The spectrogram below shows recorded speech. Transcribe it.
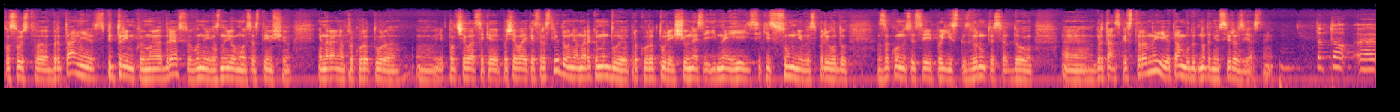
посольства Британії з підтримкою мою адресу. Вони ознайомилися з тим, що Генеральна прокуратура е, почала якесь розслідування. Вона рекомендує прокуратурі, якщо в в є якісь сумніви з приводу законності цієї поїздки, звернутися до е, британської сторони, і там будуть надані всі роз'яснення. Тобто, е,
